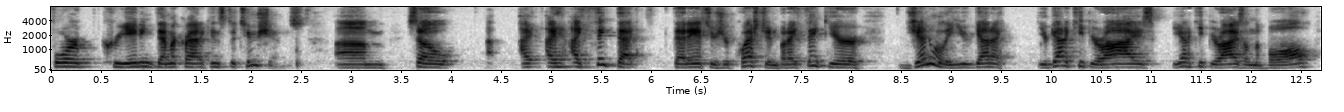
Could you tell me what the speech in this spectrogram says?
for creating democratic institutions. Um, so I, I, I think that that answers your question, but I think you're generally you gotta you gotta keep your eyes you gotta keep your eyes on the ball,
